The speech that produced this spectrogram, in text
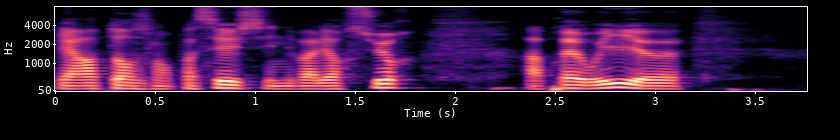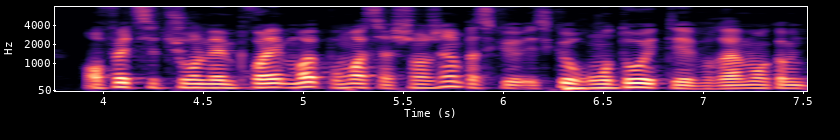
les Raptors l'an passé, c'est une valeur sûre. Après, oui, euh, en fait, c'est toujours le même problème. Moi, pour moi, ça change rien parce que est-ce que Rondo était vraiment comme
